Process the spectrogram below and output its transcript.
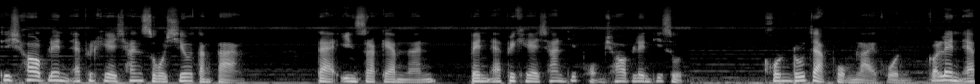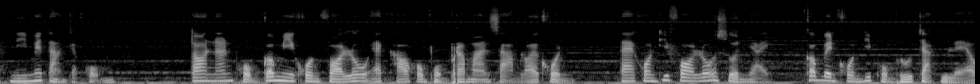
ที่ชอบเล่นแอปพลิเคชันโซเชียลต่างๆ แต่ Instagram นั้นเป็นแอปพลิเคชันที่ผมชอบเล่นที่สุด คนรู้จักผมหลายคนก็เล่นแอปนี้ไม่ต่างจากผม ตอนนั้นผมก็มีคน Follow Account ของผมประมาณ 300 คน แต่คนที่ Follow ส่วนใหญ่ก็เป็นคนที่ผมรู้จักอยู่แล้ว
